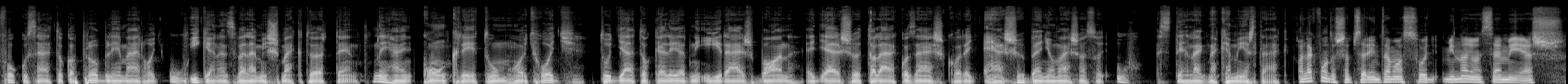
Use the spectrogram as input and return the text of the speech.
fókuszáltok a problémára, hogy ú, igen, ez velem is megtörtént. Néhány konkrétum, hogy hogy tudjátok elérni írásban egy első találkozáskor, egy első benyomás az, hogy ú, ezt tényleg nekem írták. A legfontosabb szerintem az, hogy mi nagyon személyes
